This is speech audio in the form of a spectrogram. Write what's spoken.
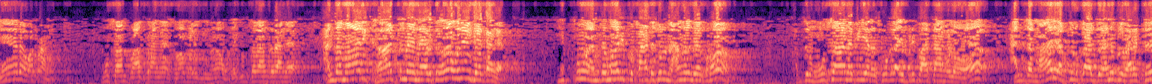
நேரம் வர்றாங்க. மூசான்னு பாக்குறாங்க சலாம் அலைக்கும் சலாங்கிறாங்க அந்த மாதிரி காட்டுன நேரத்துல தான் உதவி கேட்டாங்க. இப்போ அந்த மாதிரி இப்ப காட்ட சொல்லி நாங்களும் கேட்கிறோம். அப்துல் மூசா நபிய ரசூல்லா எப்படி பார்த்தாங்களோ அந்த மாதிரி அப்துல் காஜர் அனுப்பி வரட்டு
